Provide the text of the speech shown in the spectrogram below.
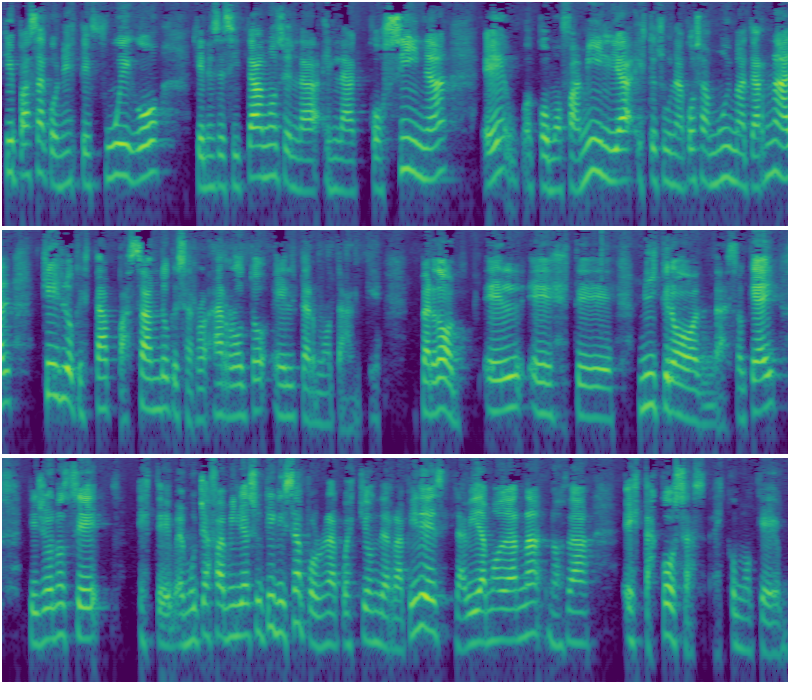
qué pasa con este fuego que necesitamos en la, en la cocina, eh, como familia, esto es una cosa muy maternal, qué es lo que está pasando que se ha roto el termotanque. Perdón, el este, microondas, ¿ok? Que yo no sé, este, en muchas familias se utiliza por una cuestión de rapidez. La vida moderna nos da estas cosas. Es como que,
